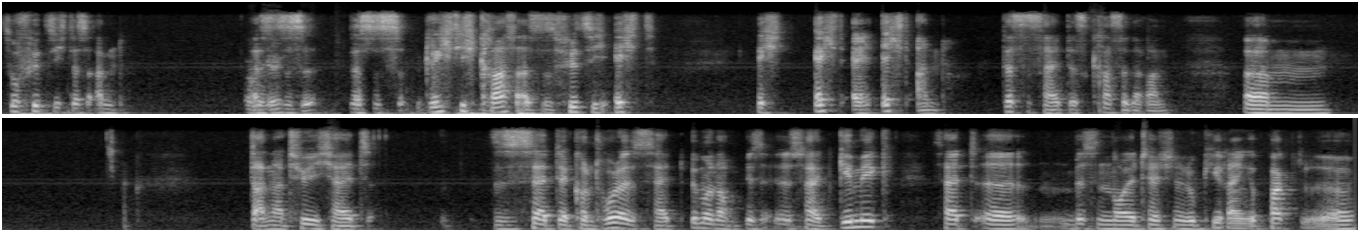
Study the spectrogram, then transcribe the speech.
So fühlt sich das an. Also Okay. das ist, das ist richtig krass. Also es fühlt sich echt, echt, echt, äh, echt an. Das ist halt das Krasse daran. Ähm, dann natürlich halt, das ist halt, der Controller ist halt immer noch ein bisschen, ist halt Gimmick, ist halt äh, ein bisschen neue Technologie reingepackt, äh,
